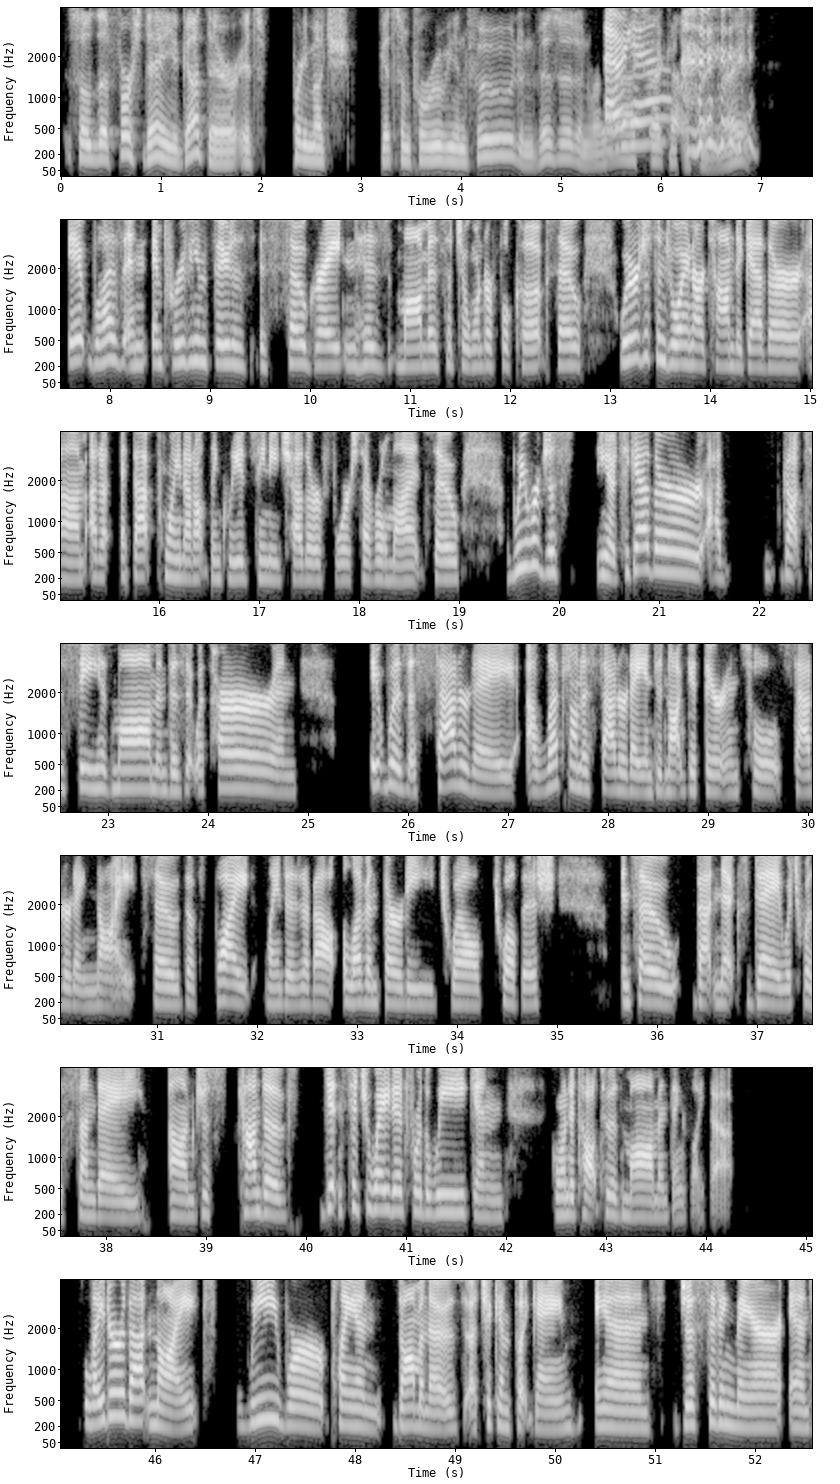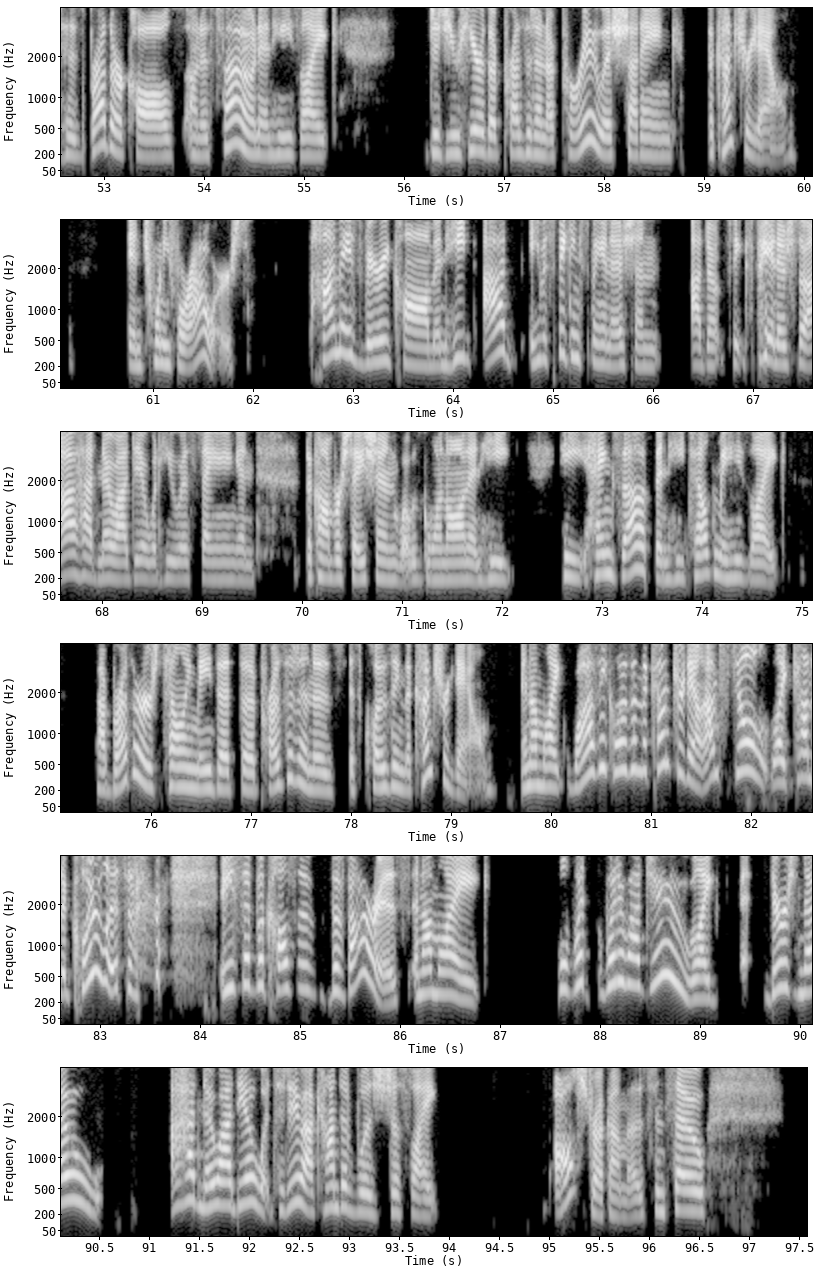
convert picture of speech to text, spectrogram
So the first day you got there it's pretty much get some Peruvian food and visit and relax, oh, yeah. that kind of thing, right? it was and, and peruvian food is, is so great and his mom is such a wonderful cook so we were just enjoying our time together um, at, at that point i don't think we had seen each other for several months so we were just you know together i got to see his mom and visit with her and it was a Saturday. I left on a Saturday and did not get there until Saturday night. So the flight landed at about 11:30, 12, 12ish. And so that next day, which was Sunday, um, just kind of getting situated for the week and going to talk to his mom and things like that. Later that night, we were playing dominoes, a chicken foot game, and just sitting there. And his brother calls on his phone and he's like, did you hear the president of Peru is shutting the country down in 24 hours? Jaime's very calm and he I he was speaking Spanish and I don't speak Spanish, so I had no idea what he was saying and the conversation, what was going on. And he he hangs up and he tells me he's like, my brother's telling me that the president is is closing the country down. And I'm like, why is he closing the country down? I'm still like kind of clueless. he said because of the virus. And I'm like, well, what what do I do? Like eh, there's no I had no idea what to do. I kind of was just like awestruck almost. And so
